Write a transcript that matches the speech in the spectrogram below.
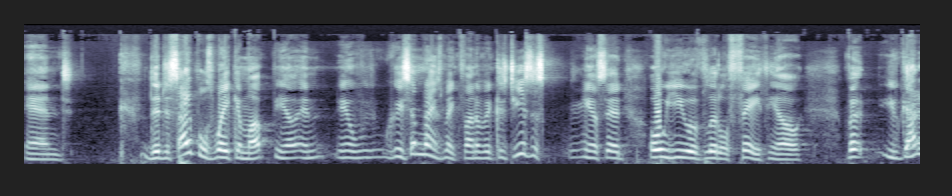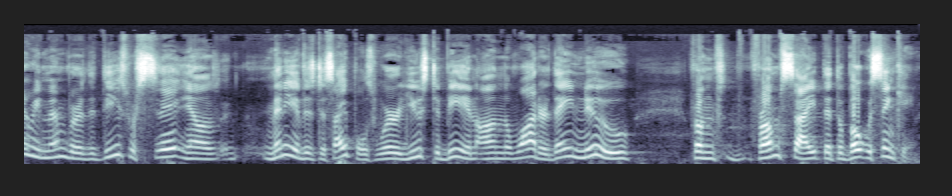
And the disciples wake him up, you know, and you know, we sometimes make fun of it because Jesus, you know, said, "Oh, you of little faith," you know. But you've got to remember that these were, you know, many of his disciples were used to being on the water. They knew from from sight that the boat was sinking.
